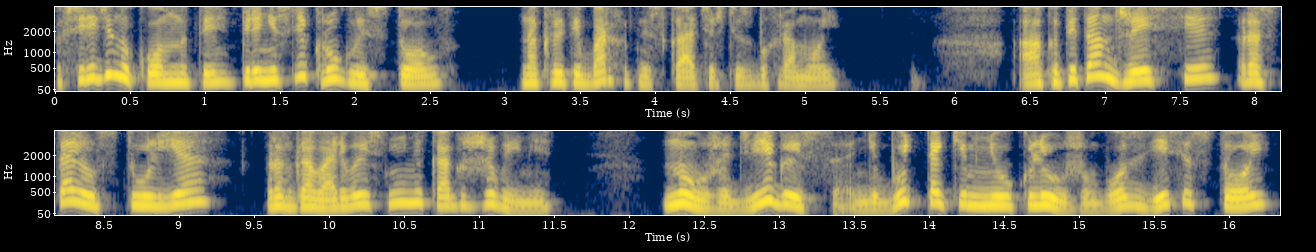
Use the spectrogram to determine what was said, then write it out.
В середину комнаты перенесли круглый стол, накрытый бархатной скатертью с бахромой. А капитан Джесси расставил стулья, разговаривая с ними как с живыми. Ну уже, двигайся, не будь таким неуклюжим, вот здесь и стой.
